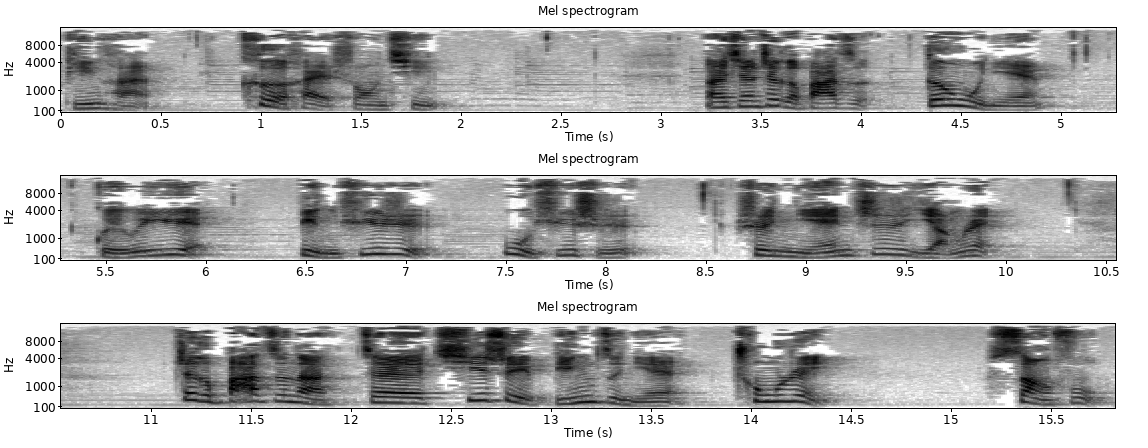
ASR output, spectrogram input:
贫寒，克害双亲。那像这个八字。庚午年，癸未月，丙戌日，戊戌时，是年之阳刃。这个八字呢，在七岁丙子年冲任丧父，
